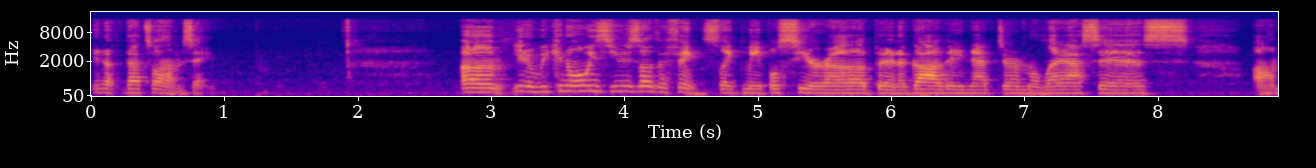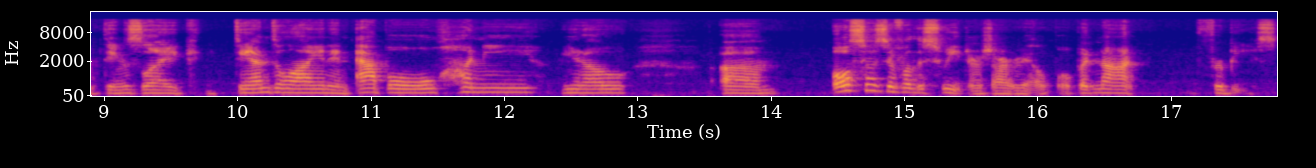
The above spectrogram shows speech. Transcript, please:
You know, that's all I'm saying. Um, you know, we can always use other things like maple syrup and agave nectar, molasses, um, things like dandelion and apple honey. You know, um, all sorts of other sweeteners are available, but not for bees.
